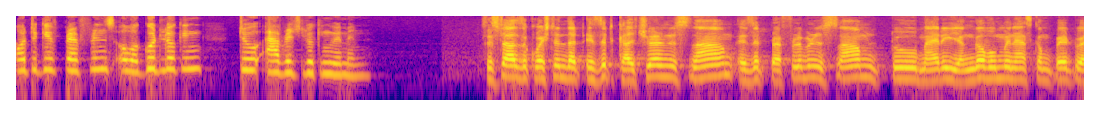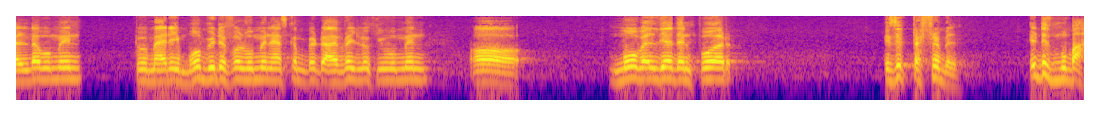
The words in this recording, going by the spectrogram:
or to give preference over good looking to average looking women? Sister asked the question that is it cultural in Islam? Is it preferable in Islam to marry younger women as compared to elder women? To marry more beautiful women as compared to average looking women? Or more wealthier than poor? Is it preferable? It is mubah.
